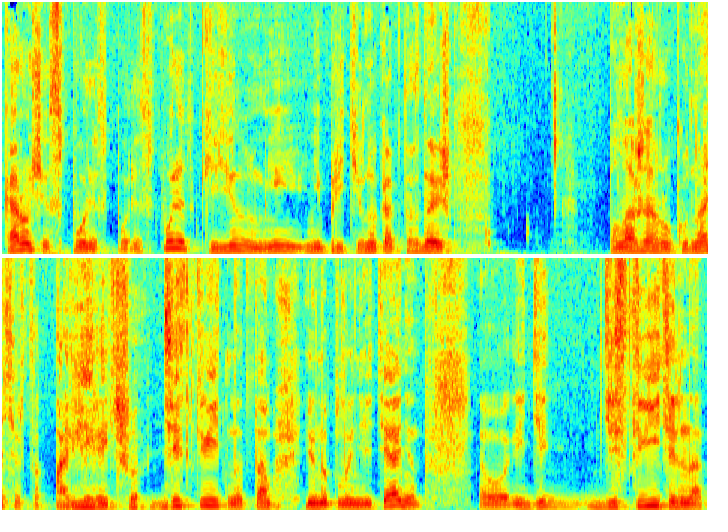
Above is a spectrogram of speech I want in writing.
Короче, спорят, спорят, спорят, к единому мнению не прийти. Но как-то, знаешь, положа руку на сердце, поверить, что действительно там инопланетянин, вот, и действительно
